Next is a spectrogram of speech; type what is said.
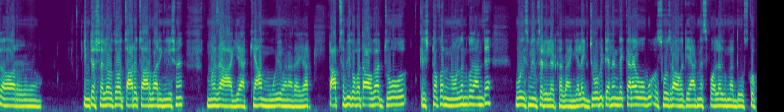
और इंटरस्टेलर तो चारों चार बार इंग्लिश में। मज़ा आ गया। क्या मूवी बना था यार। तो आप सभी को पता होगा, जो क्रिस्टोफर नोलन को जानते हैं वो इस मीम से रिलेट करवाएँगे। लाइक जो भी टैलेंट देख कर है वो, सोच रहा होगा कि यार मैं स्पॉइलर दूँगा दोस्त को।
